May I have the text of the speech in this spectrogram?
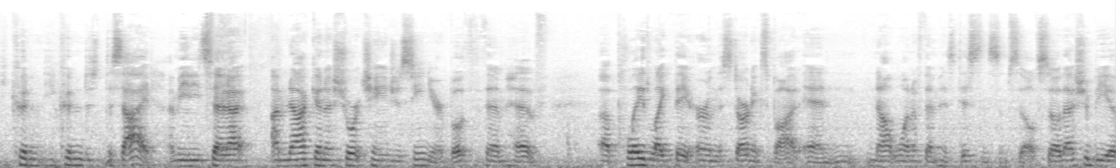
he couldn't he couldn't decide. I mean, he said I I'm not going to shortchange a senior. Both of them have uh, played like they earned the starting spot, and not one of them has distanced themselves. So that should be a,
